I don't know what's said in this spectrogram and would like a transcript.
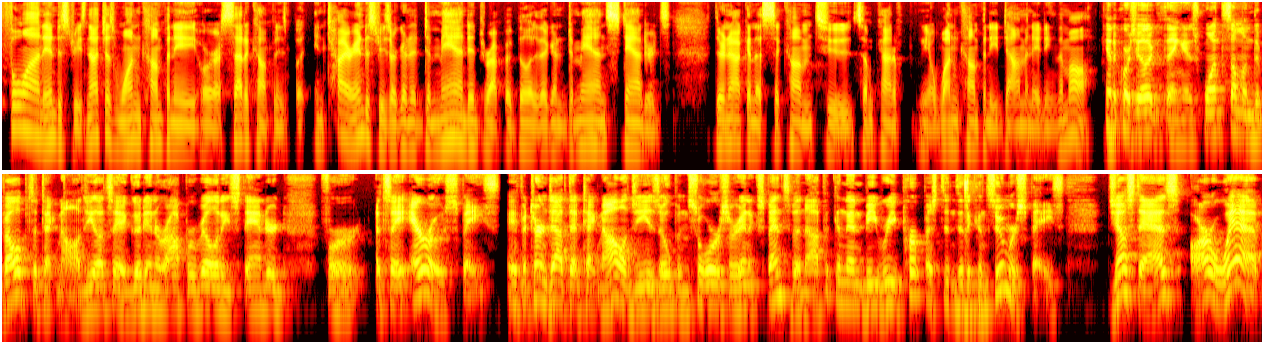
full on industries, not just one company or a set of companies, but entire industries are going to demand interoperability. They're going to demand standards. They're not going to succumb to some kind of you know one company dominating them all. And of course, the other thing is once someone develops a technology, let's say a good interoperability standard for let's say aerospace, if it turns out that technology is open source or inexpensive enough, it can then be repurposed into the consumer space. Just as our web,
